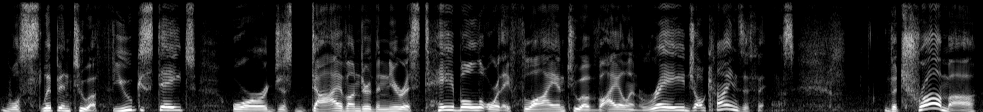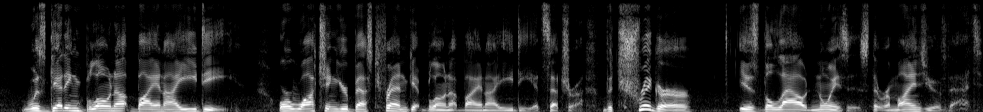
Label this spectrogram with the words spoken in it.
will slip into a fugue state or just dive under the nearest table or they fly into a violent rage all kinds of things the trauma was getting blown up by an IED or watching your best friend get blown up by an IED, etc. The trigger is the loud noises that reminds you of that.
